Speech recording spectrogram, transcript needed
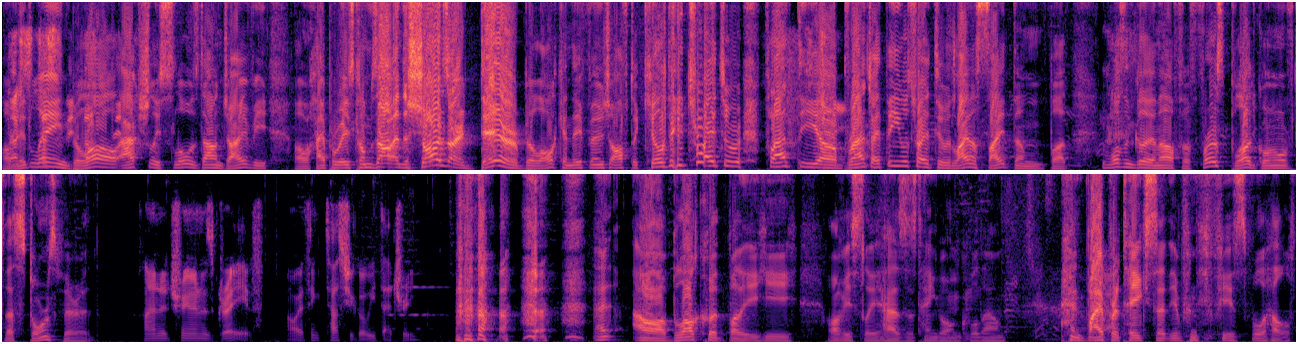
Oh, mid lane, Bilal actually slows down Jivey. Oh, Hyper Race comes out, and the shards are there. Bilal, can they finish off the kill? They tried to plant the uh, branch. I think he was trying to line of sight them, but it wasn't good enough. The first blood going over to that Storm Spirit. Planted tree on his grave. Oh, I think Tusk should go eat that tree. and oh, could, but he, obviously has his Tango on cooldown. And Viper takes it even if he is full health.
